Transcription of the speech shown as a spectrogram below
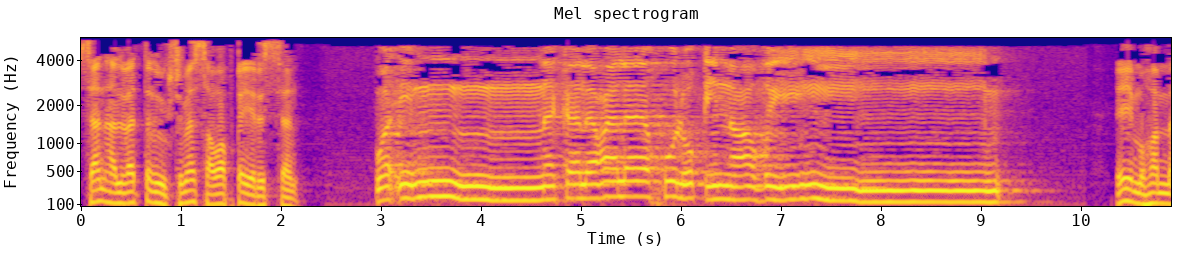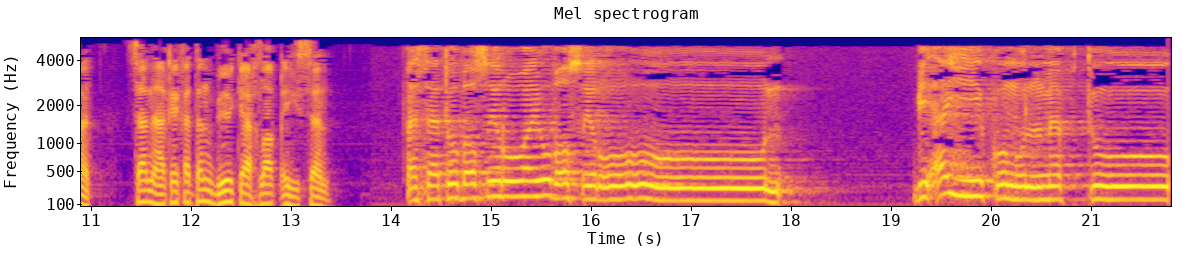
سن ألوات أكسمة صواب غير السن وإنك لعلى خلق عظيم. Ey Muhammad, sən həqiqətən böyük əxlaq egisən. فستبصر ويبصرون بأيكم المفتون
